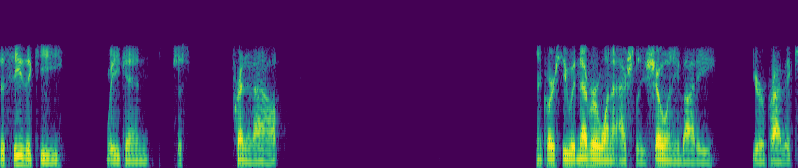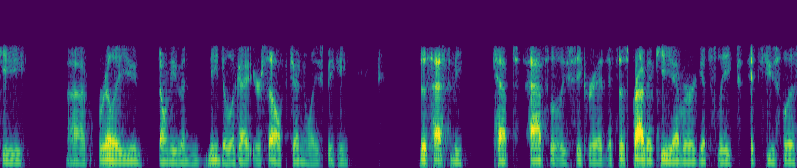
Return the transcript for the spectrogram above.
To see the key, we can just print it out And of course, you would never want to actually show anybody your private key. Uh, really, you don't even need to look at it yourself, generally speaking. This has to be kept absolutely secret. If this private key ever gets leaked, it's useless.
